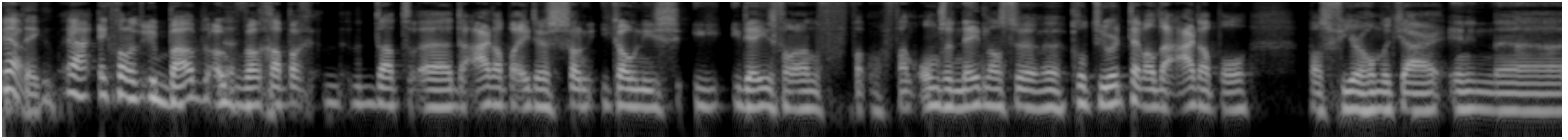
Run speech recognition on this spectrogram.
Ja, ja, ik vond het überhaupt ook wel grappig dat eh, de aardappeleters zo'n iconisch idee is van, van, van onze Nederlandse eh, cultuur. Terwijl de aardappel pas 400 jaar in, eh,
